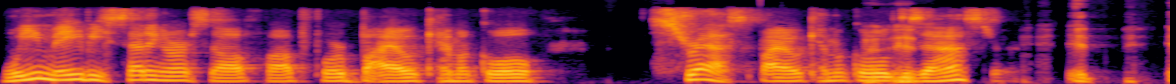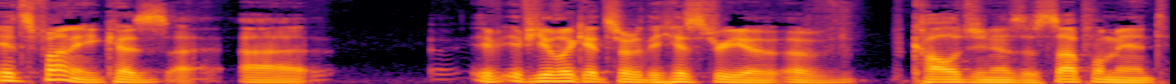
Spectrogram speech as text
we may be setting ourselves up for biochemical stress, biochemical it, disaster. It it's funny because uh, uh, if, if you look at sort of the history of, of collagen as a supplement,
